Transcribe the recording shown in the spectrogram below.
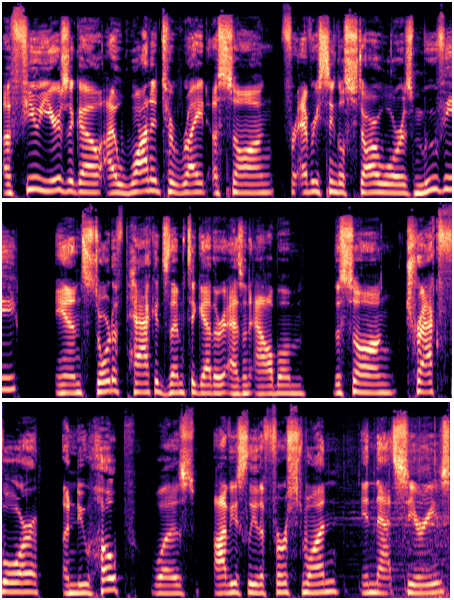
A few years ago, I wanted to write a song for every single Star Wars movie and sort of package them together as an album. The song track four, A New Hope, was obviously the first one in that series.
